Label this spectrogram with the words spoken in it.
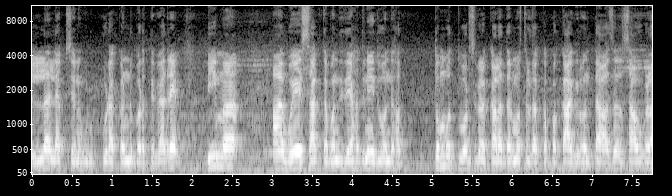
ಎಲ್ಲ ಲಕ್ಷಣಗಳು ಕೂಡ ಕಂಡು ಬರುತ್ತವೆ. ಆದರೆ ಭೀಮಾ ಆ ವಯಸ್ಸಾಗ್ತಾ ಬಂದಿದೆ. ಹದಿನೈದು ಒಂದು ಹತ್ತೊಂಬತ್ತು ವರ್ಷಗಳ ಕಾಲ ಧರ್ಮಸ್ಥಳದ ಅಕ್ಕಪಕ್ಕ ಆಗಿರುವಂಥ ಅಸ ಸಾವುಗಳ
